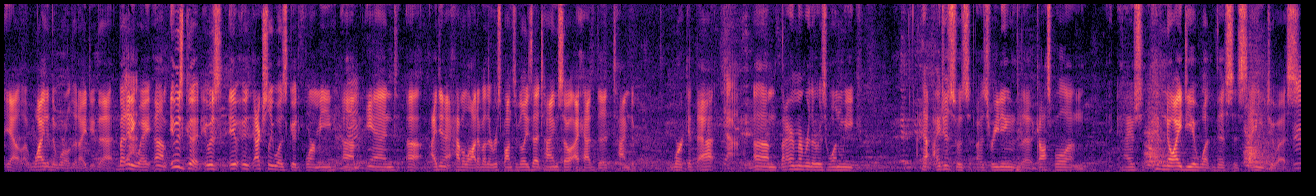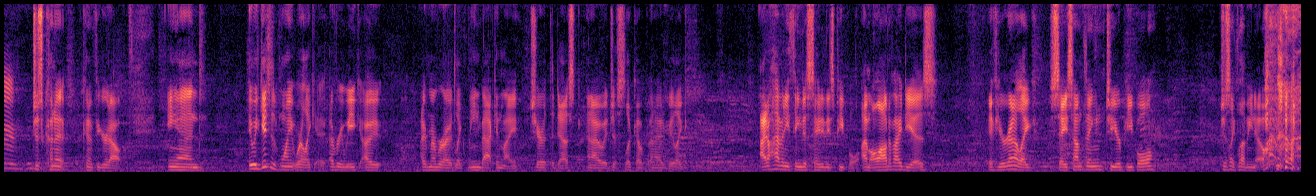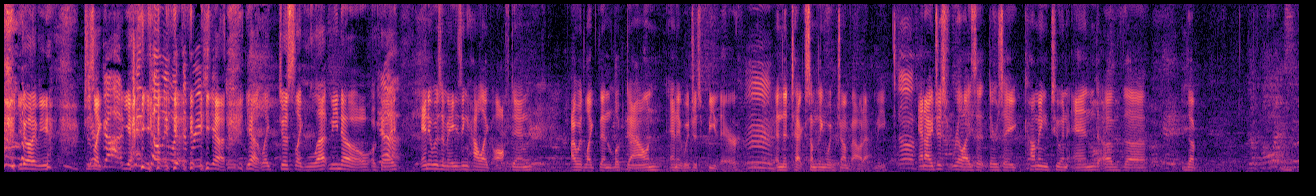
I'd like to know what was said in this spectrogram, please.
yeah, why did the world did I do that? But Yeah. anyway, um, it was good. It was it, it actually was good for me, Mm-hmm. um, and uh, I didn't have a lot of other responsibilities at that time, so I had the time to work at that. Yeah. Um, but I remember there was one week that I just was I was reading the gospel and, and I, was, I have no idea what this is saying to us. Mm. Just couldn't couldn't figure it out. And it would get to the point where like every week I I remember I would like lean back in my chair at the desk and I would just look up and I'd be like I don't have anything to say to these people. I'm all out of ideas. If you're gonna like say something to your people, just like let me know. you know what I mean? Just Dear like God, yeah, yeah, me what to yeah, yeah, yeah. Like just like let me know, okay? Yeah. And it was amazing how like often I would like then look down and it would just be there, and the text something would jump out at me, Mm. Ugh. and I just realized that there's a coming to an end of the the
